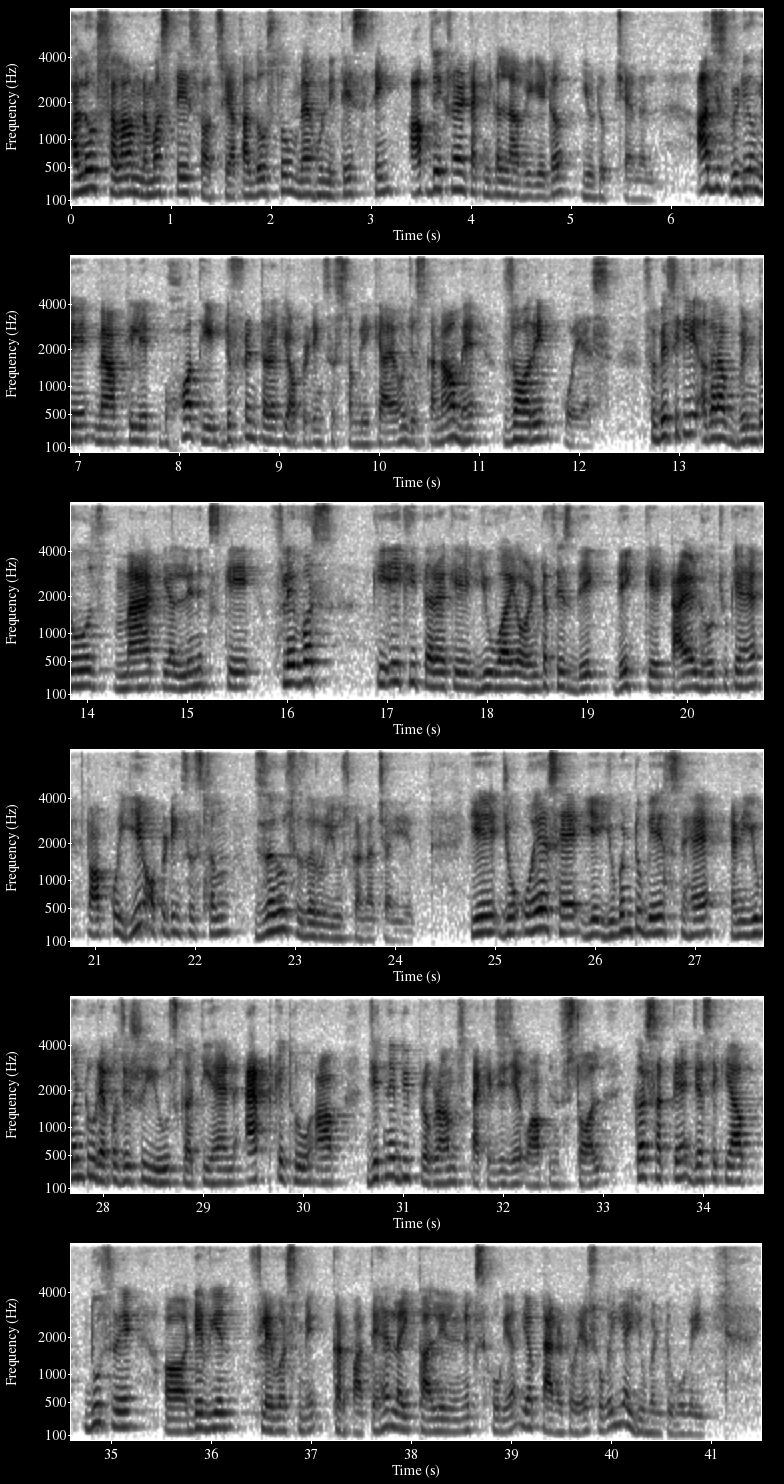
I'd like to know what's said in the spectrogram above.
Hello, सलाम, नमस्ते, सत श्रीकाल दोस्तों, मैं हूँ नितेश सिंह। आप देख रहे हैं टेक्निकल नेविगेटर यूट्यूब चैनल। आज इस वीडियो में मैं आपके लिए एक बहुत ही डिफरेंट तरह की ऑपरेटिंग सिस्टम लेके आया हूँ, जिसका नाम है जोरिन ओएस सो बेसिकली अगर आप विंडोज़ मैक या लिनक्स के फ्लेवर्स के एक ही तरह के यूआई और इंटरफेस देख देख के टायर्ड हो चुके हैं तो आपको ये ऑपरेटिंग सिस्टम ज़रूर से ज़रूर यूज़ करना चाहिए। ये जो ओएस है, ये यूबन बेस्ड है and Ubuntu repository use करती है एंड ऐप के थ्रू आप जितने भी प्रोग्राम्स पैकेजेज है, वो आप इंस्टॉल कर सकते हैं, जैसे कि आप दूसरे डेवियन फ्लेवर्स में कर पाते हैं लाइक काली लिनक्स हो गया या पैरट ओएस हो गई या यूबन हो गई।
